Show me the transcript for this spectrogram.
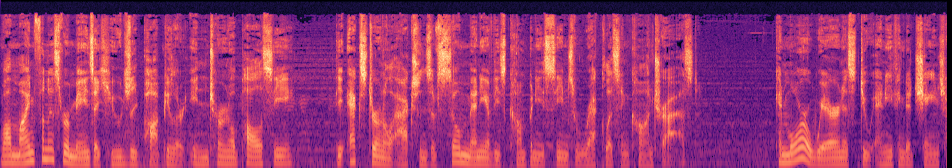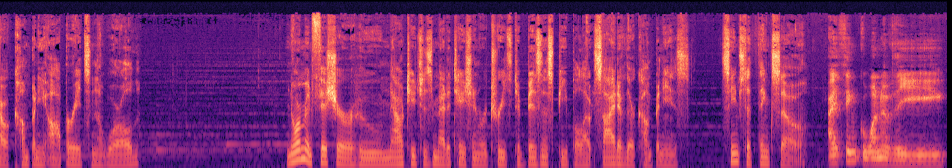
While mindfulness remains a hugely popular internal policy, the external actions of so many of these companies seems reckless in contrast. Can more awareness do anything to change how a company operates in the world? Norman Fischer, who now teaches meditation retreats to business people outside of their companies, seems to think so. I think one of the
